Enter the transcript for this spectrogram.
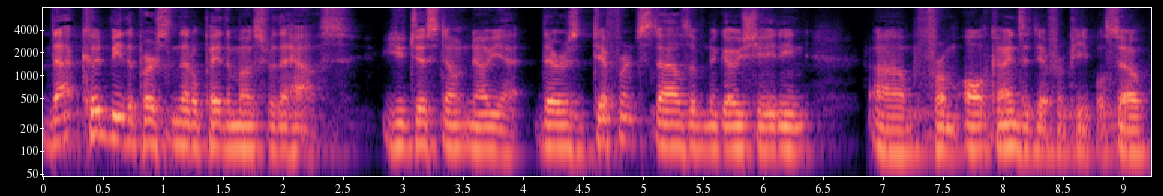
That could be the person that'll pay the most for the house you just don't know yet. There's different styles of negotiating um, from all kinds of different people. So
